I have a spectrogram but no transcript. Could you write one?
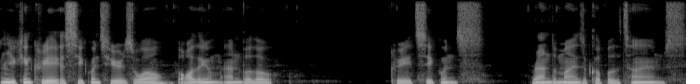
And you can create a sequence here as well, volume, envelope. create sequence, randomize a couple of times.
